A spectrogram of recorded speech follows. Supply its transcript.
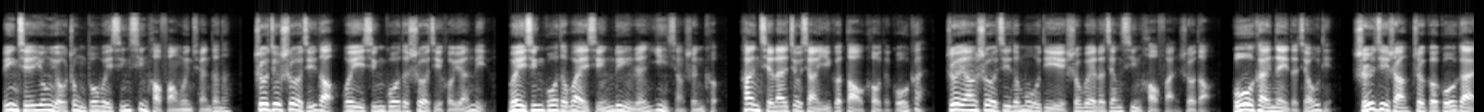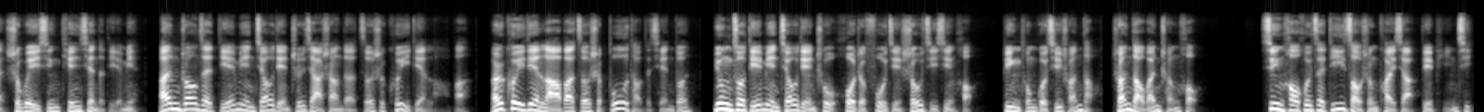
并且拥有众多卫星信号访问权的呢？这就涉及到卫星锅的设计和原理了。卫星锅的外形令人印象深刻，看起来就像一个倒扣的锅盖。这样设计的目的是为了将信号反射到锅盖内的焦点。实际上，这个锅盖是卫星天线的碟面，安装在碟面焦点支架上的则是馈电喇叭。而馈电喇叭则是波导的前端，用作碟面焦点处或者附近收集信号，并通过其传导。传导完成后，信号会在低噪声块下变频器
